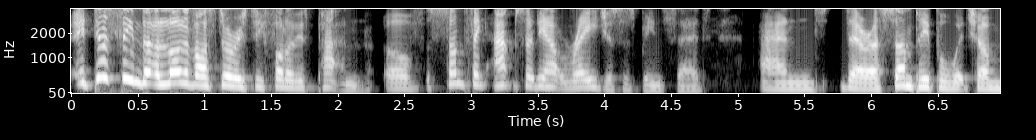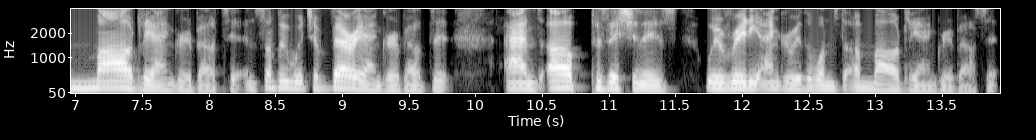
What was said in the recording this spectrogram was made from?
It does seem that a lot of our stories do follow this pattern of something absolutely outrageous has been said, and there are some people which are mildly angry about it, and some people which are very angry about it. And our position is we're really angry with the ones that are mildly angry about it.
